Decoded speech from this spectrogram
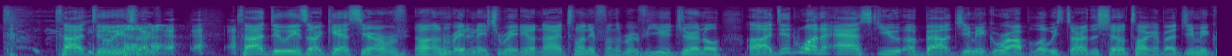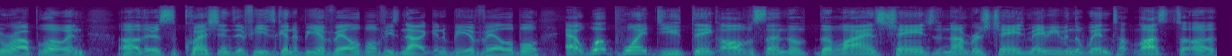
Todd Dewey is our Todd Dewey is our guest here on, on Raider Nation Radio 920 from the Review Journal. Uh, I did want to ask you about Jimmy Garoppolo. We started the show talking about Jimmy Garoppolo, and uh, there's questions if he's going to be available, if he's not going to be available. At what point do you think all of a sudden the, the lines change, the numbers change, maybe even the win t- loss t- uh,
